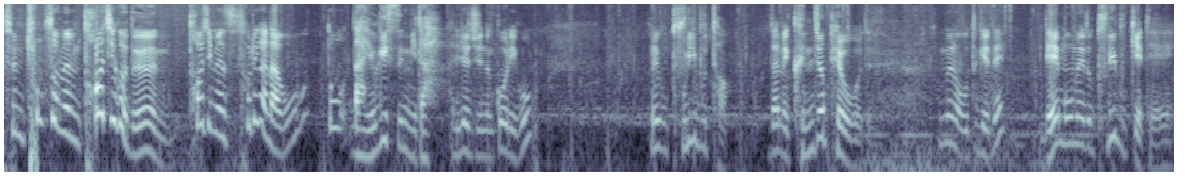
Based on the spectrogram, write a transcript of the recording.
지금 총 쏘면 터지거든. 터지면서 소리가 나고 또 나 여기 있습니다. 알려주는 꼴이고 그리고 불이 붙어. 그 다음에 근접해 오거든. 그러면 어떻게 돼? 내 몸에도 불이 붙게 돼.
